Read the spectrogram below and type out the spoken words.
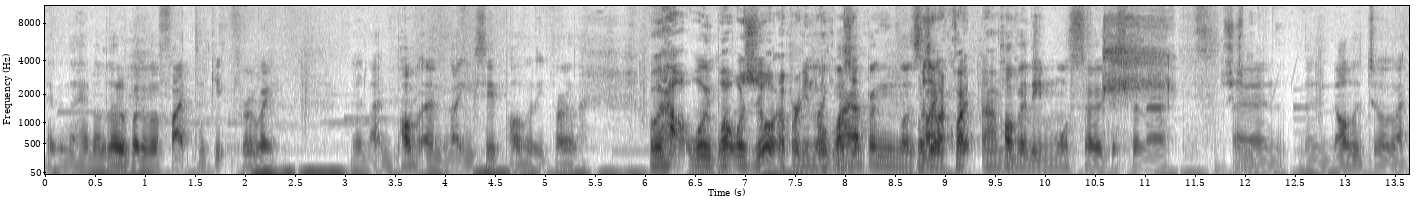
having to have a little bit of a fight to get through it. And like pov- and like you said, poverty, bro. Like, Well, how? What, what was your upbringing well, like? Was my it upbringing was, was like, it like quite um, poverty more so just in a, excuse me. and and knowledge or like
